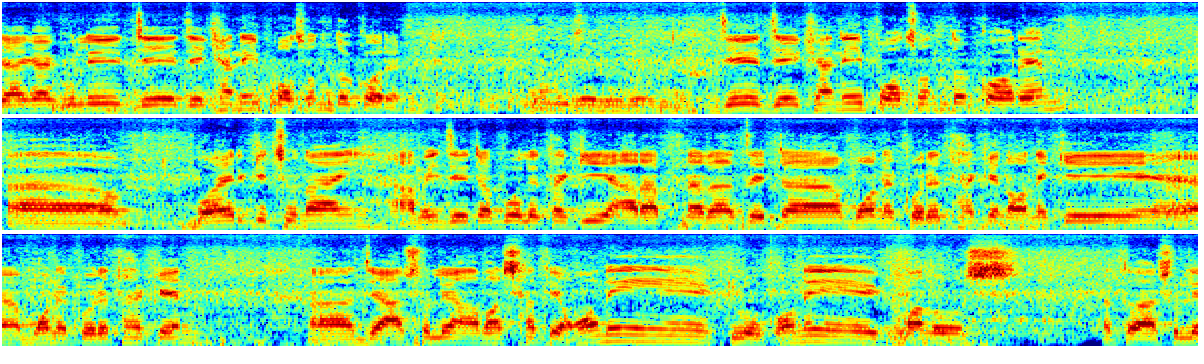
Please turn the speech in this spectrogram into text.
জায়গাগুলি যে যেখানেই পছন্দ করেন যে যেখানেই পছন্দ করেন ভয়ের কিছু নাই। আমি যেটা বলে থাকি আর আপনারা যেটা মনে করে থাকেন অনেকে মনে করে থাকেন যে আসলে আমার সাথে অনেক লোক অনেক মানুষ তো আসলে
